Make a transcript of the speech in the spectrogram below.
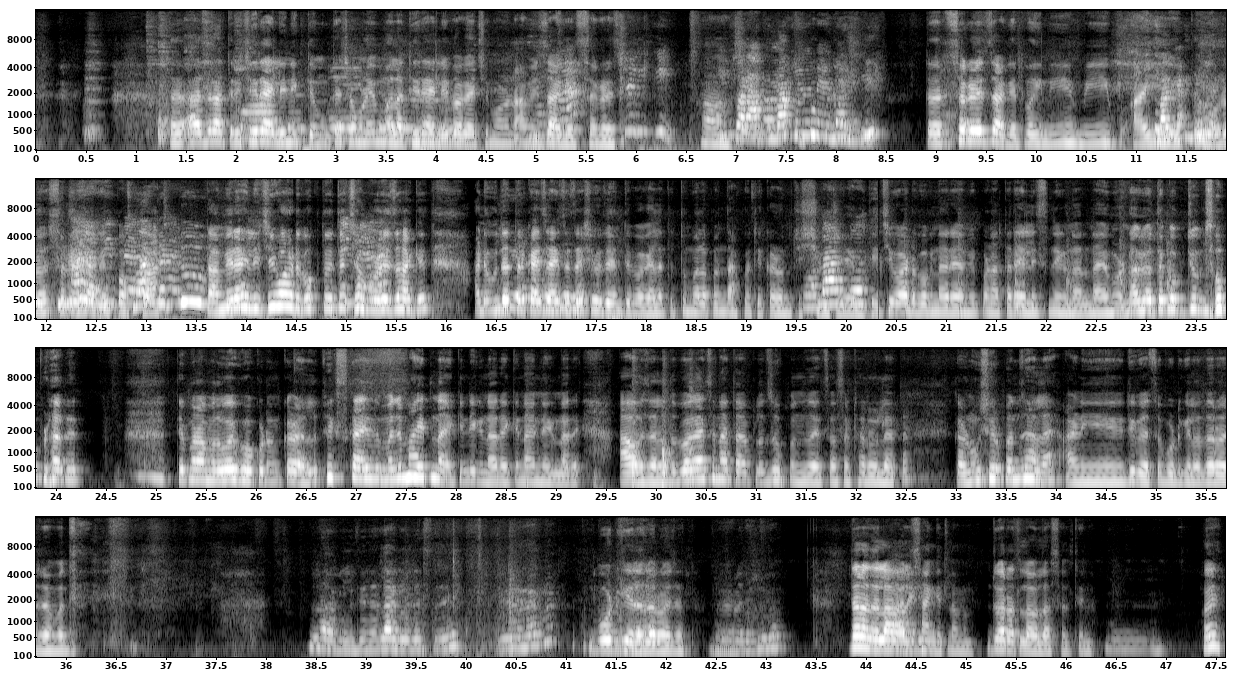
तर आज रात्रीची रॅली निघते मग त्याच्यामुळे मला ती रॅली बघायची म्हणून आम्ही जागेत सगळेच. हां. तर सगळेच जागेत वहिनी मी आई पोरं सगळे जागेत पप्पा. तर आम्ही रॅलीची वाट बघतोय त्याच्यामुळे जागेत. आणि उद्या तर काय जायचं तर शिवजयंती बघायला तर तुम्हाला पण दाखवते कळमची शिवजयंतीची वाट बघणार आहे आम्ही पण आता रॅलीच निघणार नाही म्हणून आम्ही आता गुपचूप झोपणार आहेत ते पण आम्हाला वैभवकडून कळालं. फिक्स काय म्हणजे माहीत नाही की निघणार आहे की नाही निघणार आहे. आवाज आला तर बघायचं ना आता आपलं झोपून जायचं असं ठरवलं आता. कारण उशीर पण झालाय आणि दिव्याचं बोट गेलं दरवाजामध्ये. लागलं तिला लागलं जास्त. बोट गेलं दरवाजात. दरवाजा लावायला सांगितलं मग जोरात लावला असेल तिनं. होय?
